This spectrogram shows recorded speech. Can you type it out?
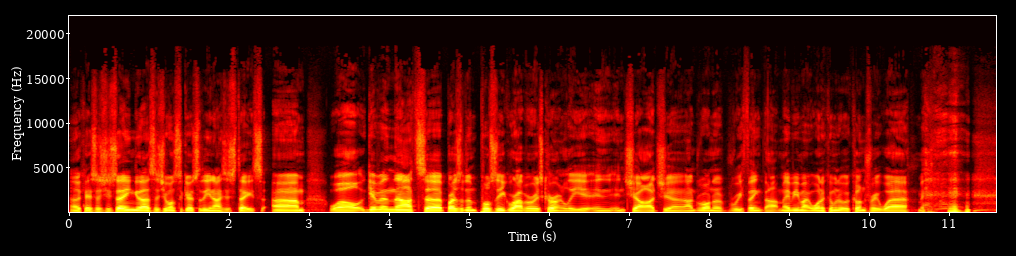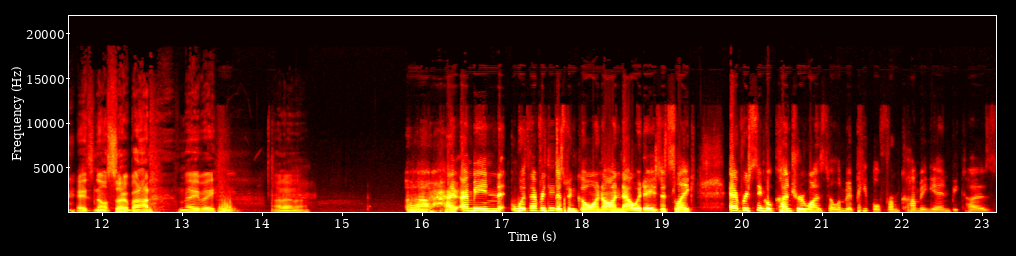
Okay, so she's saying uh, that she wants to go to the United States. Um, well, given that uh, President Pussy Grabber is currently in, in charge, uh, I'd want to rethink that. Maybe you might want to come to a country where it's not so bad, maybe. I don't know. Uh, I, I, mean, with everything that's been going on nowadays, it's like every single country wants to limit people from coming in because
